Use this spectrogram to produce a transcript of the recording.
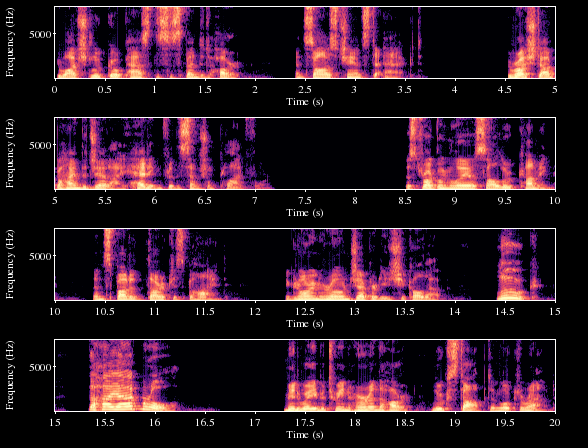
He watched Luke go past the suspended heart and saw his chance to act. He rushed out behind the Jedi, heading for the central platform. The struggling Leia saw Luke coming, then spotted Tharkus behind. Ignoring her own jeopardy, she called out, Luke! The High Admiral! Midway between her and the heart, Luke stopped and looked around.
